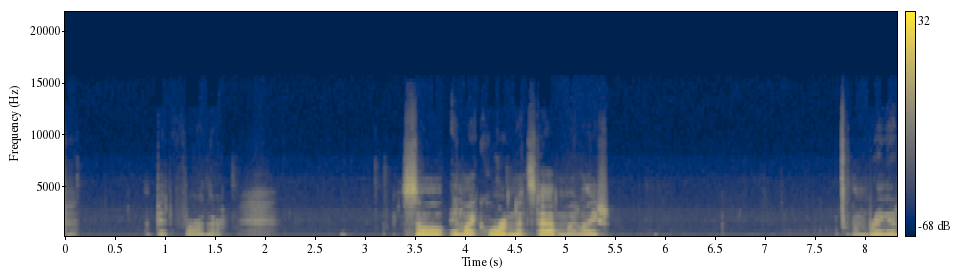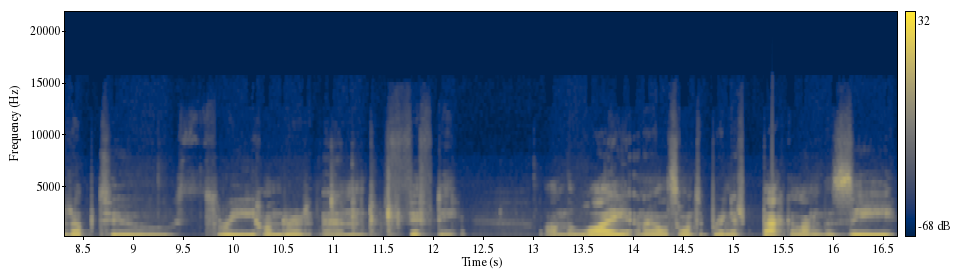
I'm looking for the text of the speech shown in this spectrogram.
a bit further. So in my coordinates tab in my light I'm bringing it up to 350 on the Y and I also want to bring it back along the Z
